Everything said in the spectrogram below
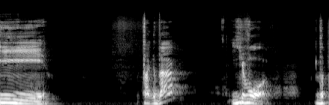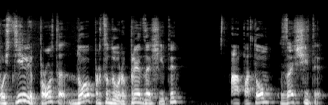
И тогда его допустили просто до процедуры предзащиты, а потом защиты.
